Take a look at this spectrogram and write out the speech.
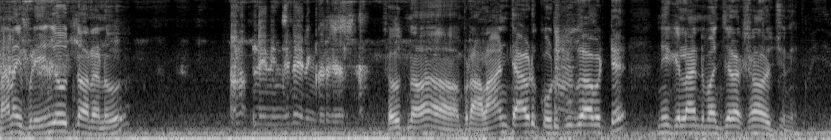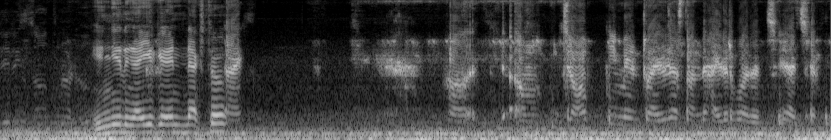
నాన్న ఇప్పుడు ఏం చదువుతున్నారా నువ్వు? నేను ఇంజనీరింగ్ చదువుతున్నావా? ఇప్పుడు అలాంటి ఆవిడ కొడుకు కాబట్టి నీకు ఇలాంటి మంచి లక్షణాలు వచ్చినాయి. ఇంజనీరింగ్ అయ్యాక ఏంటి నెక్స్ట్ జాబ్కి మేము ట్రై చేస్తాం అండి హైదరాబాద్ వచ్చి యాక్చువల్లీ.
